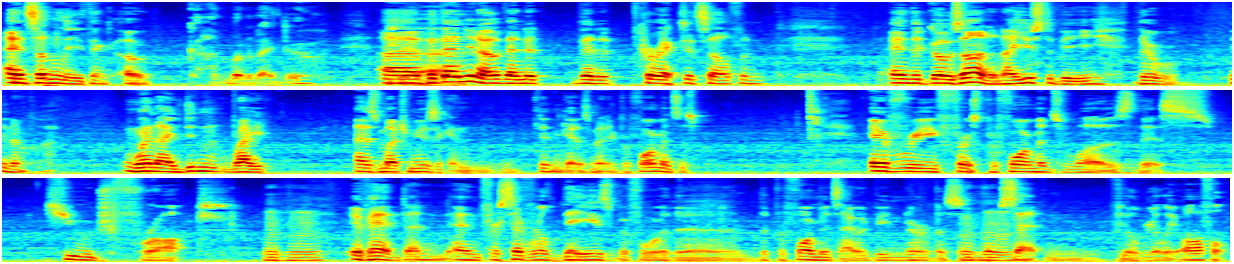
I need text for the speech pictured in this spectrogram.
And suddenly you think, "Oh God, what did I do?" Uh, Yeah. But then you know, then it then it corrects itself and and it goes on. And I used to be there, were, you know, when I didn't write as much music and didn't get as many performances. Every first performance was this huge fraught Mm-hmm. event, and, and for several days before the the performance, I would be nervous and Mhm. upset and feel really awful.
